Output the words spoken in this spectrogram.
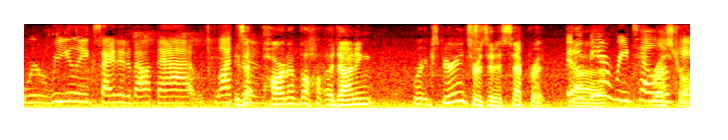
we're really excited about that. Lots Is of that part of the uh, dining experience, or is it a separate? It'll be uh, a retail restaurant?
